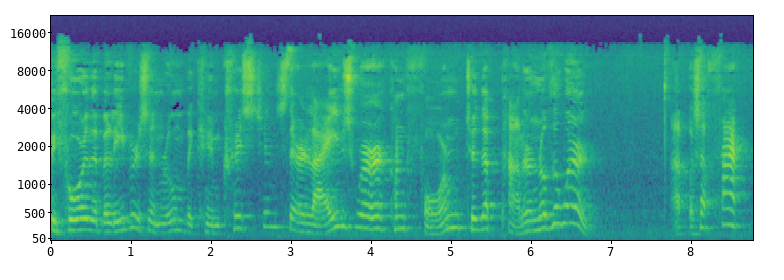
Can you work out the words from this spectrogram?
Before the believers in Rome became Christians, their lives were conformed to the pattern of the world. That was a fact.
